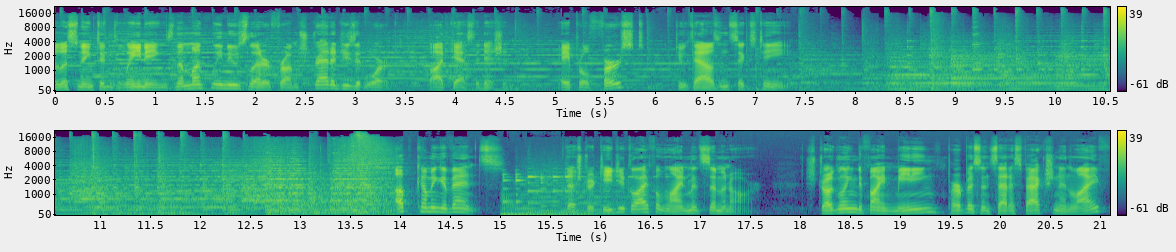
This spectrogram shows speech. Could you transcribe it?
listening to Gleanings, the monthly newsletter from Strategies at Work, podcast edition, April 1st, 2016. Upcoming events The Strategic Life Alignment Seminar. Struggling to find meaning, purpose, and satisfaction in life?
